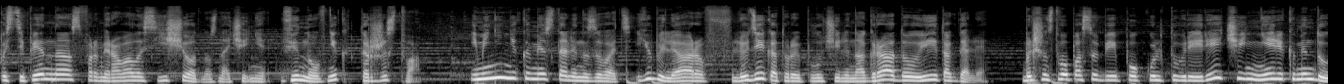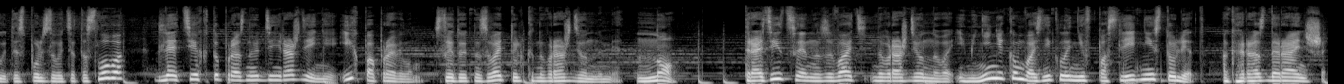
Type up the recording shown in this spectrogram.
постепенно сформировалось еще одно значение – виновник торжества. Именинниками стали называть юбиляров, людей, которые получили награду и так далее – Большинство пособий по культуре речи не рекомендуют использовать это слово для тех, кто празднует день рождения. Их, по правилам, следует называть только новорожденными. Но традиция называть новорожденного именинником возникла не в последние сто лет, а гораздо раньше.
